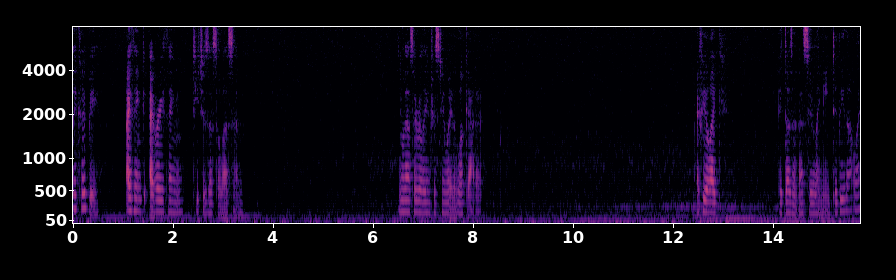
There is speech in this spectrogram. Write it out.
It could be. I think everything teaches us a lesson. And that's a really interesting way to look at it. I feel like it doesn't necessarily need to be that way.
